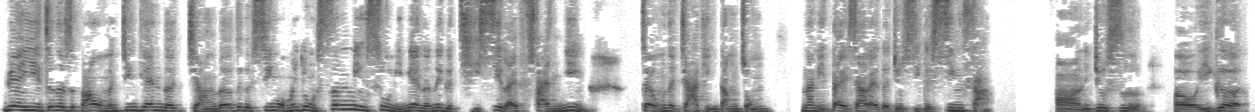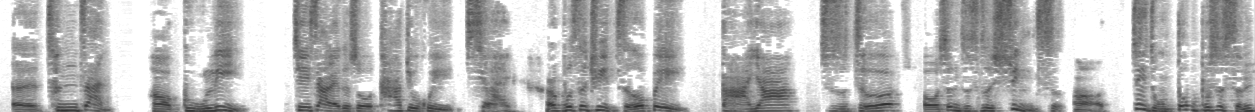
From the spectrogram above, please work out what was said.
愿意真的是把我们今天的讲的这个心，我们用生命树里面的那个体系来反映在我们的家庭当中，那你带下来的就是一个欣赏啊，你就是呃一个呃称赞啊鼓励，接下来的时候他就会起来，而不是去责备、打压、指责，哦、呃，甚至是训斥啊。这种都不是神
